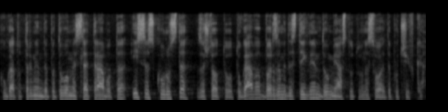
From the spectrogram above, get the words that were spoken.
когато тръгнем да пътуваме след работа и с скоростта, защото тогава бързаме да стигнем до мястото на своята почивка.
